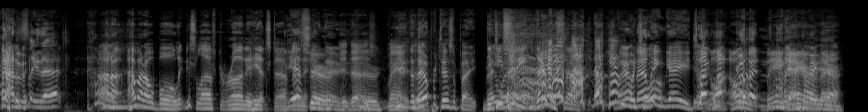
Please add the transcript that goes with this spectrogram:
Gotta see that. How about, how about old bull? It just loves to run and hit stuff. Yes, sure. It? It, does, sure. man. You, it they'll participate. Did they you will. see? There was. Uh, they give you what you engage. Look, look oh, good. Big air there.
